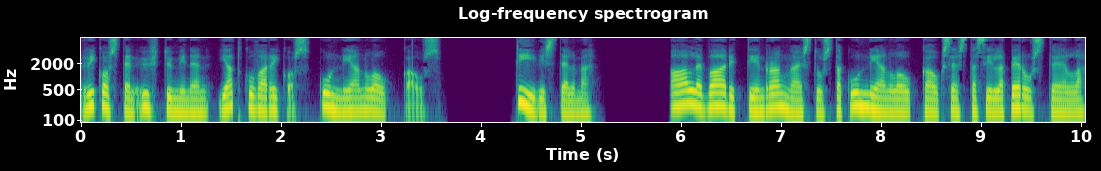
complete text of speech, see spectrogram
rikosten yhtyminen, jatkuva rikos, kunnianloukkaus. Tiivistelmä. Aalle vaadittiin rangaistusta kunnianloukkauksesta sillä perusteella,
